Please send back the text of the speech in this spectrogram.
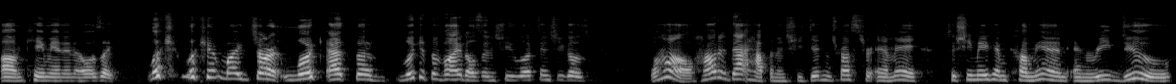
um, came in and I was like, Look, look at my chart. Look at the look at the vitals. And she looked and she goes, Wow, how did that happen? And she didn't trust her MA. So she made him come in and redo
